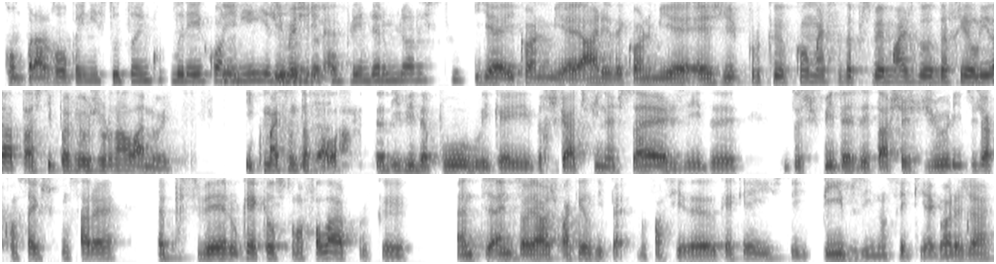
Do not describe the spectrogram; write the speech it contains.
comprar roupa e nisso tudo estão a incluir a economia Sim, e ajuda a compreender melhor isso tudo. E a economia, a área da economia é agir porque começas a perceber mais do, da realidade, estás tipo a ver o jornal à noite e começam-te a falar da dívida pública e de resgates financeiros e de, de subidas de taxas de juros e tu já consegues começar a, a perceber o que é que eles estão a falar, porque Antes, antes olhavas para aquilo, tipo, é, não faço ideia do que é que é isto, e PIBs e não sei o quê. Agora já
